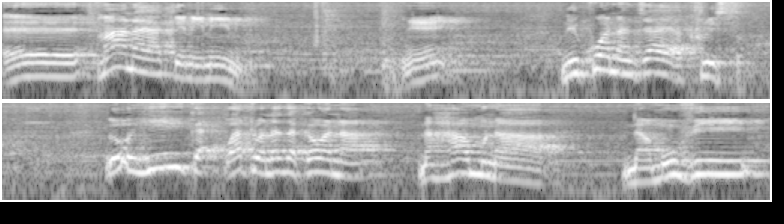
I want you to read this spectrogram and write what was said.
Eh, maana yake ni nini? Eh? Ni kuwa na njaa ya Kristo. Leo hii watu wanaweza kawa na na hamu na na movie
